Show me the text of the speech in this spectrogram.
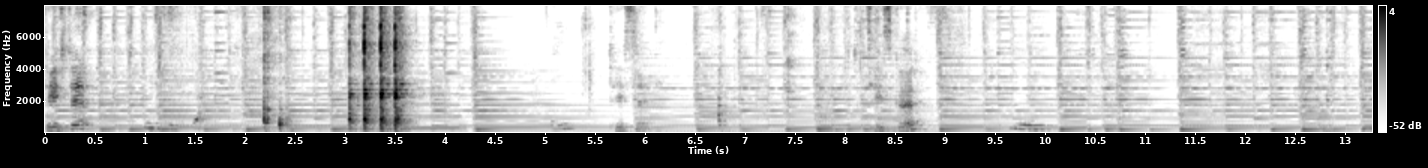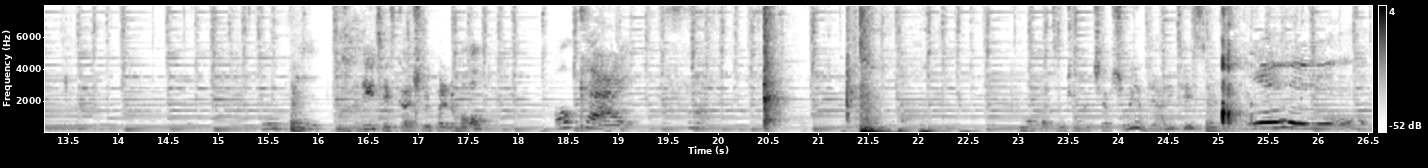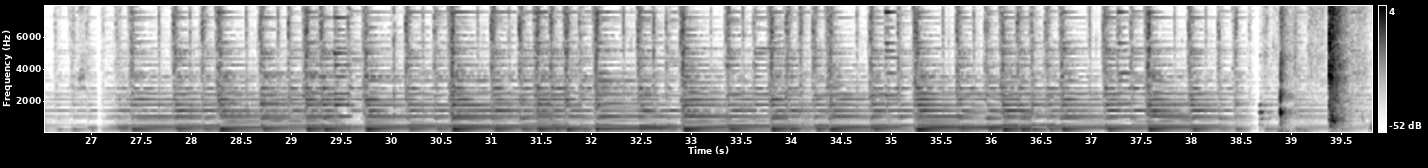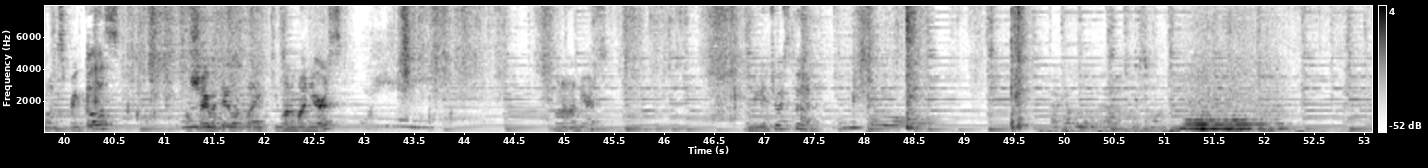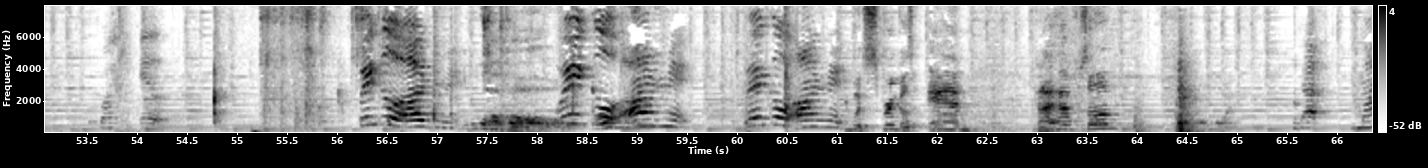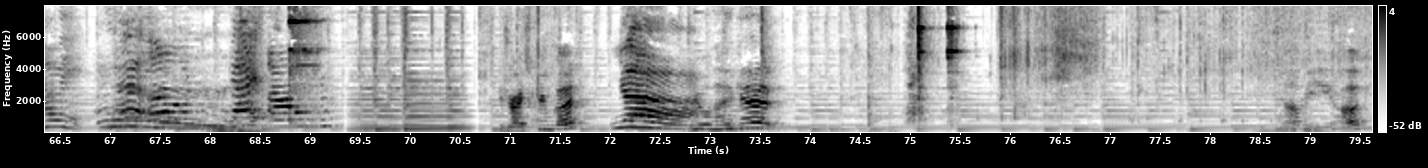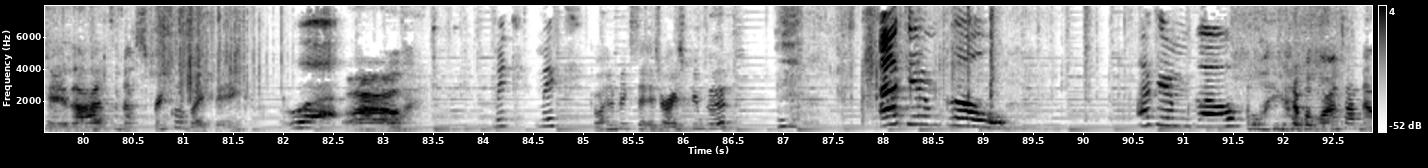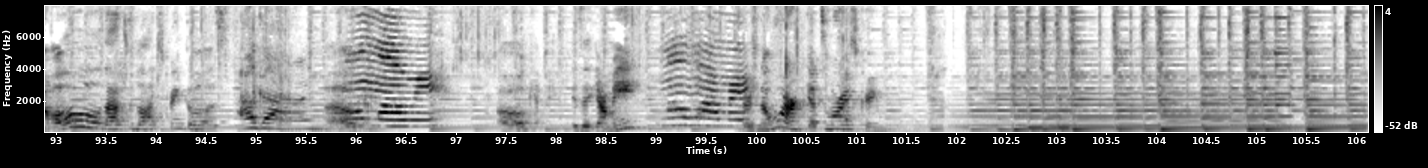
taste it? Taste it. Tastes good? I think it tastes good. Should we put it in a bowl? Okay. And we'll put some chocolate chips. Should we have Daddy taste it? On yours? Want it on yours? Let me get you a spoon. Back up a little bit. I'll just put some on. Whoa! You put sprinkles and can I have some? Oh boy. Is your ice cream good? Yeah. Do you like it? Yummy. Okay, that's enough sprinkles, I think. Wow. Mix, mix. Go ahead and mix it. Is your ice cream good? I can go. I can go. Oh, you gotta put more on top now. Oh, that's a lot of sprinkles. I got it. Okay. mommy. Okay. Is it yummy? No, mommy. There's no more. Get some more ice cream.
